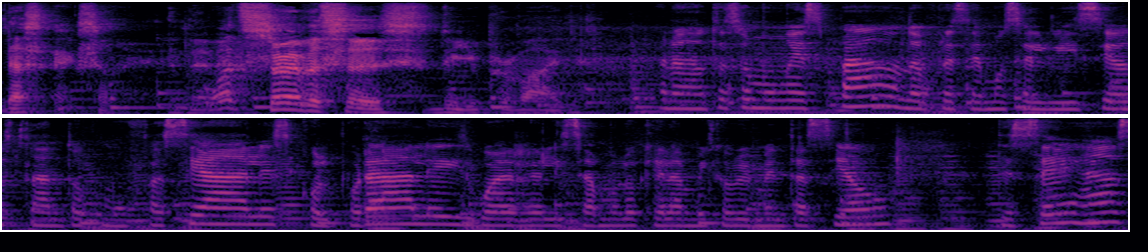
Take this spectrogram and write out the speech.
That's excellent. What services do you provide? Bueno, nosotros somos un spa donde ofrecemos servicios tanto como faciales, corporales, igual realizamos lo que es la micropigmentación de cejas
